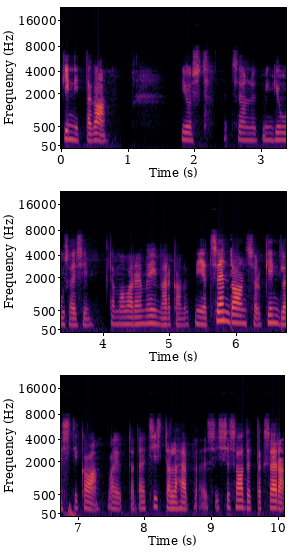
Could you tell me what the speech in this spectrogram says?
kinnita ka. just, et see on nüüd mingi uus asi, mida ma varem ei märganud, nii et send answer kindlasti ka vajutada, et siis ta läheb, siis see saadetakse ära.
